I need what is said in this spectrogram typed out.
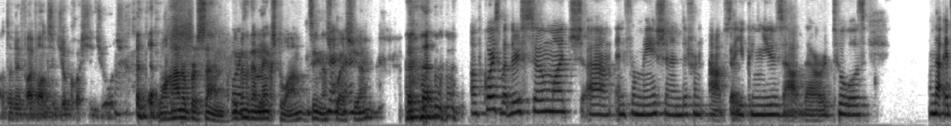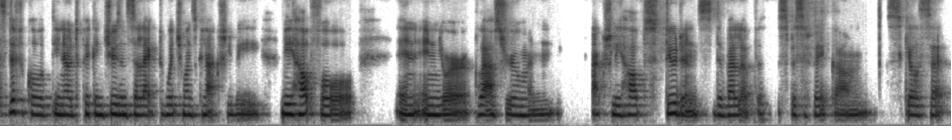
I don't know if I've answered your question, George. 100%. Even the next one, Gina's question. Of course, but there's so much um, information and different apps yeah. that you can use out there or tools that it's difficult you know to pick and choose and select which ones can actually be be helpful in in your classroom and actually help students develop a specific um, skill set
